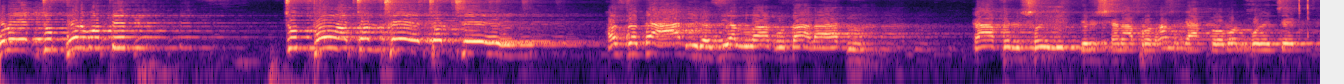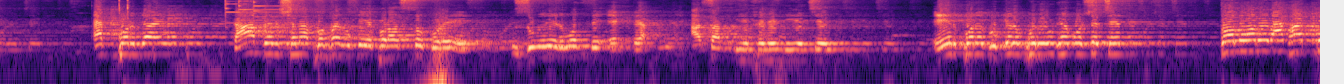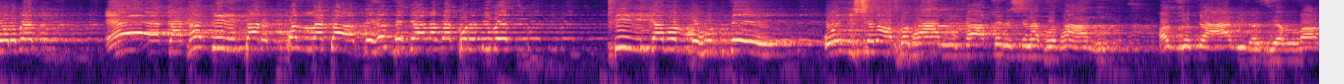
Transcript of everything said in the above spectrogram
কোন যুদ্ধের মধ্যে যুদ্ধ চলছে চলছে। সৈনিকদের সেনা প্রধানকে আক্রমণ করেছে। এক পর্যায়ে কাফের সেনা প্রধানকে পরাস্ত করে জমিনের মধ্যে একটা আসাদ দিয়ে ফেলে দিয়েছে। এরপরে বুকের উপরে উঠে বসেছেন তলোয়ারের আঘাত করবেন। এক তার কল্লাটা দেহ থেকে আলাদা করে দিবেন ঠিক এমন মুহূর্তে ওই সেনা প্রধান কাফের সেনা প্রধান হজরত আলী রাজি আল্লাহ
